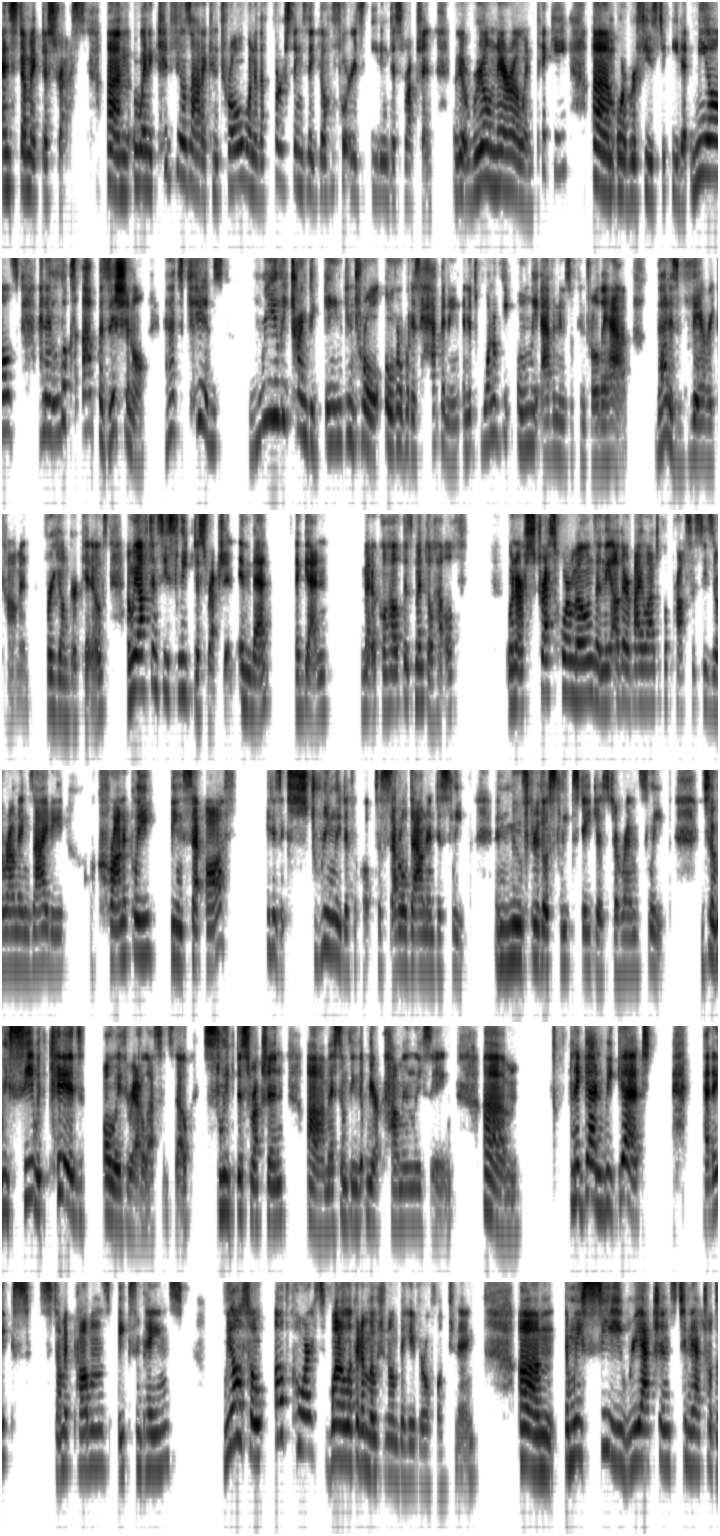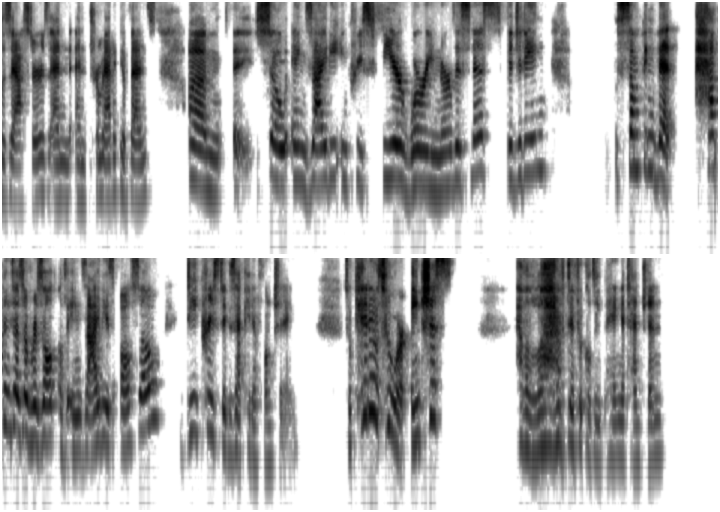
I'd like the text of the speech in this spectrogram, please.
and stomach distress. Um, when a kid feels out of control, one of the first things they go for is eating disruption. They get real narrow and picky um, or refuse to eat at meals. And it looks oppositional. And that's kids really trying to gain control over what is happening. And it's one of the only avenues of control they have. That is very common for younger kiddos. And we often see sleep disruption in that, again, medical health is mental health. When our stress hormones and the other biological processes around anxiety are chronically being set off, it is extremely difficult to settle down into sleep and move through those sleep stages to REM sleep. And so we see with kids all the way through adolescence, though, sleep disruption um, is something that we are commonly seeing. Um, and again, we get headaches, stomach problems, aches and pains. We also, of course, want to look at emotional and behavioral functioning. Um, and we see reactions to natural disasters and, and traumatic events. Um, so, anxiety, increased fear, worry, nervousness, fidgeting. Something that happens as a result of anxiety is also decreased executive functioning. So, kiddos who are anxious have a lot of difficulty paying attention,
